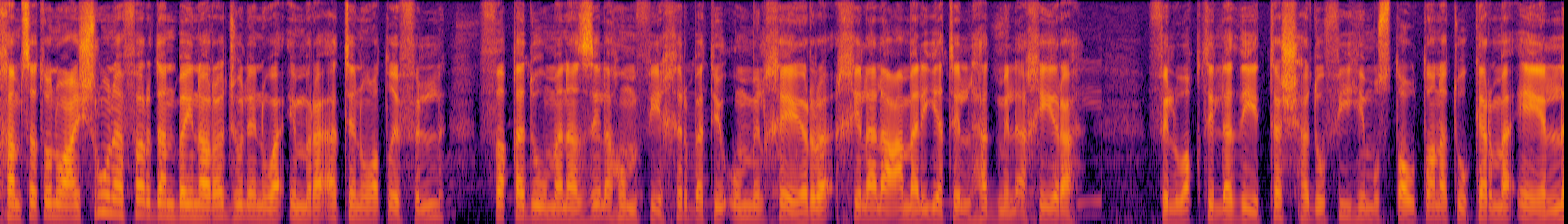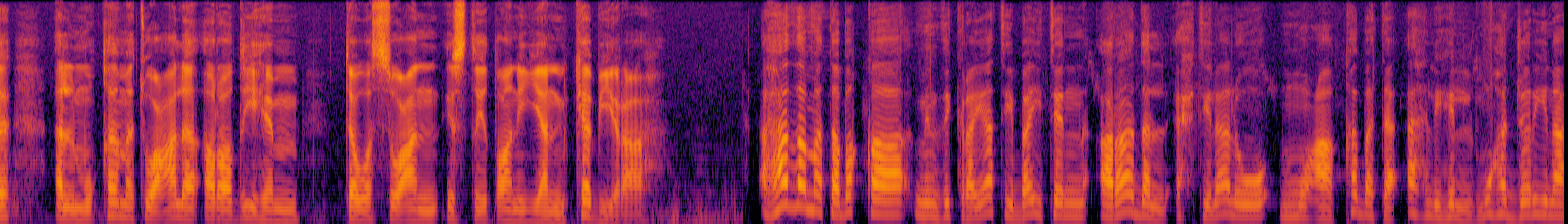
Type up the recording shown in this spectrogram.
25 فردا بين رجل وامرأة وطفل فقدوا منازلهم في خربة أم الخير خلال عملية الهدم الأخيرة. في الوقت الذي تشهد فيه مستوطنة كرمائيل المقامة على أراضيهم توسعا استيطانيا كبيرا هذا ما تبقى من ذكريات بيت أراد الاحتلال معاقبة أهله المهجرين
